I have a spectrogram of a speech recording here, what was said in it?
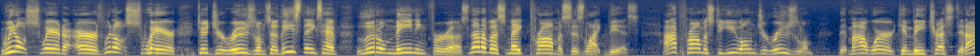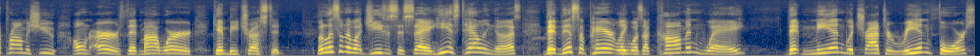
We don't swear to earth. We don't swear to Jerusalem. So these things have little meaning for us. None of us make promises like this. I promise to you on Jerusalem that my word can be trusted. I promise you on earth that my word can be trusted. But listen to what Jesus is saying. He is telling us that this apparently was a common way that men would try to reinforce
